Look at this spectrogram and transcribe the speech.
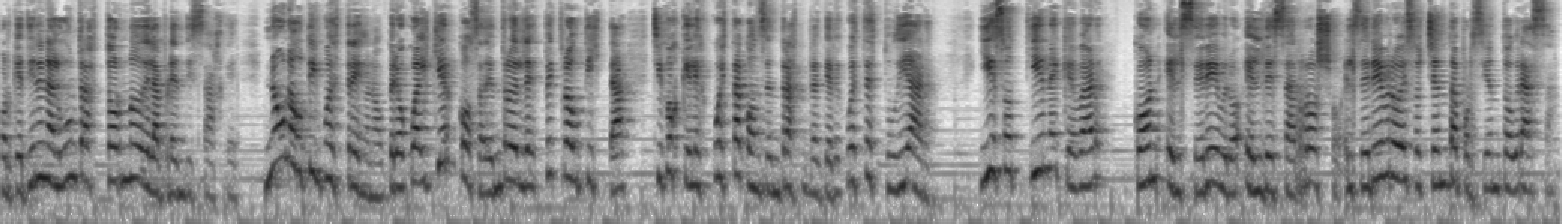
porque tienen algún trastorno del aprendizaje. No un autismo extremo, pero cualquier cosa dentro del espectro autista, chicos que les cuesta concentrarse, que les cuesta estudiar. Y eso tiene que ver con el cerebro, el desarrollo. El cerebro es 80% grasa.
